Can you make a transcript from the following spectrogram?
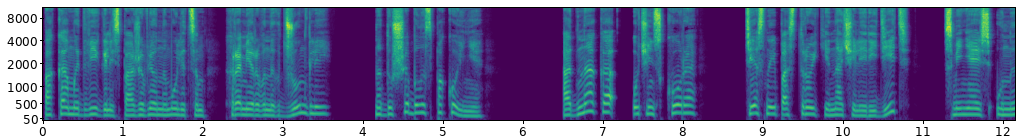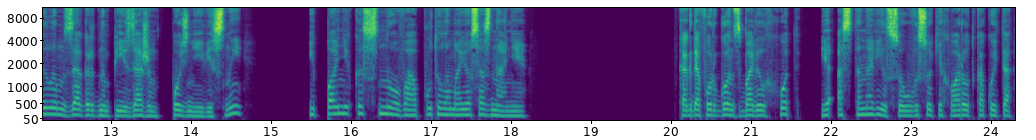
Пока мы двигались по оживленным улицам хромированных джунглей, на душе было спокойнее. Однако очень скоро тесные постройки начали редеть, сменяясь унылым загородным пейзажем поздней весны – и паника снова опутала мое сознание. Когда фургон сбавил ход и остановился у высоких ворот какой-то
